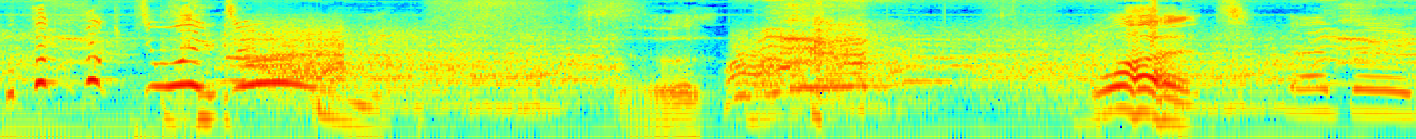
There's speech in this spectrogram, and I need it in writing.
What the fuck do I do? what? Nothing.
